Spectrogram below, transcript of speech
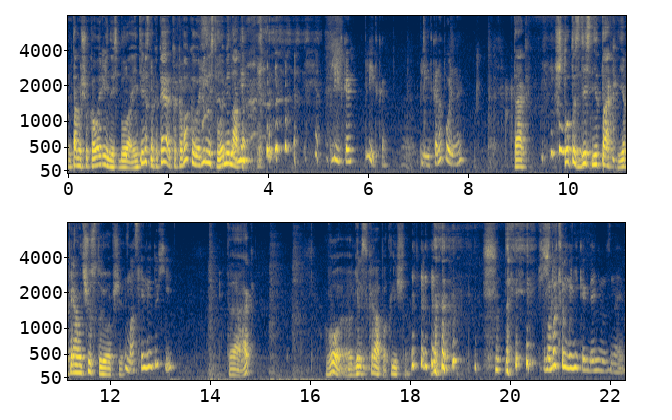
ну, там еще калорийность была. Интересно, какая, какова калорийность ламината? Плитка. Плитка. Плитка напольная. Так, что-то здесь не так. Я прямо чувствую вообще. Масляные духи. Так. Во, гель-скраб, отлично. Об этом мы никогда не узнаем.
